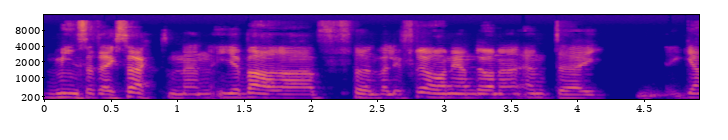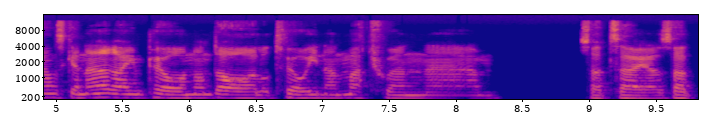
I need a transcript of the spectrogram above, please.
minns inte exakt, men Jebara föll väl ifrån ändå inte ganska nära in på någon dag eller två innan matchen, ehm, så att säga. Så att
